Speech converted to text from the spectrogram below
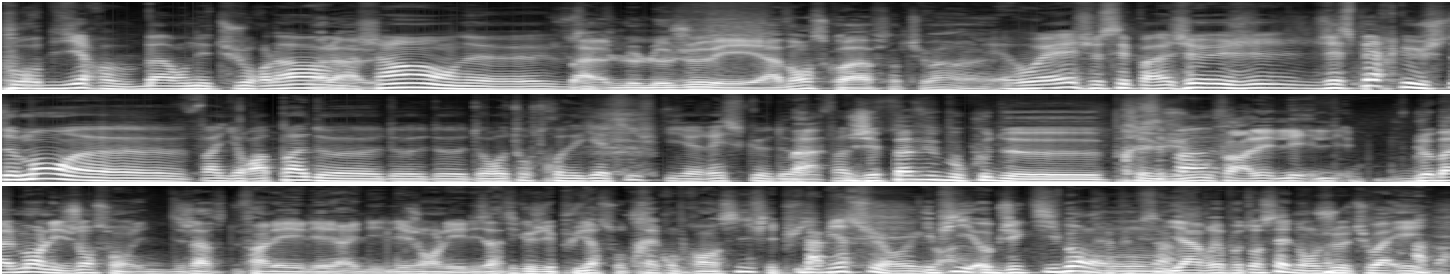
pour dire, bah, on est toujours là, Voilà. machin. On, euh, Bah, le, le jeu est avance quoi, enfin, tu vois. euh. Ouais, je sais pas. Je- je- J'espère que justement, euh, enfin, il y aura pas de, de, de, de retour trop négatif qui risque de. Bah, j'ai pas vu beaucoup de previews. Enfin, les, les- les- globalement, les gens sont déjà, enfin, les, les, les- les gens, les, les articles que j'ai pu lire sont très compréhensifs. Et puis, Bah, bien sûr. Oui, et puis, objectivement, il y a un vrai potentiel dans le jeu, tu vois. Et, Ah bah.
